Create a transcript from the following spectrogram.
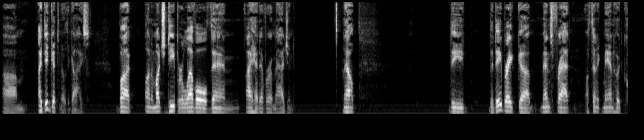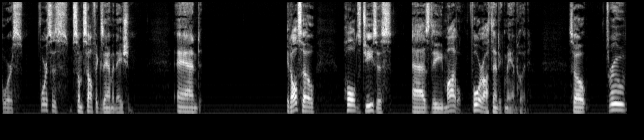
Um, I did get to know the guys, but on a much deeper level than I had ever imagined. Now, the the Daybreak uh, Men's Frat Authentic Manhood course forces some self examination. And it also holds Jesus as the model for authentic manhood. So, through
